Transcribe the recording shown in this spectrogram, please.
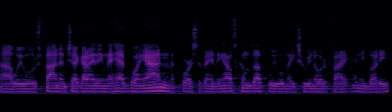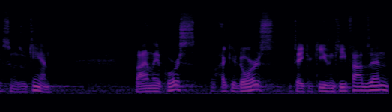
Uh, We will respond and check out anything they have going on, and of course, if anything else comes up, we will make sure we notify anybody as soon as we can. Finally, of course, lock your doors, take your keys and key fobs in,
